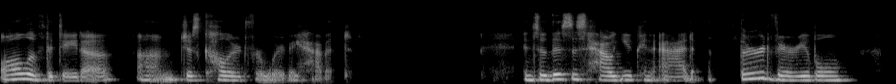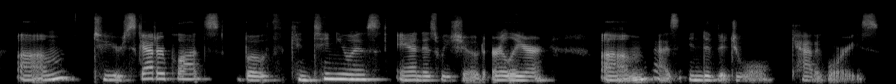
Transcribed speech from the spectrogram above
all of the data um, just colored for where they have it. And so this is how you can add a third variable um, to your scatter plots, both continuous and as we showed earlier, um, as individual categories.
